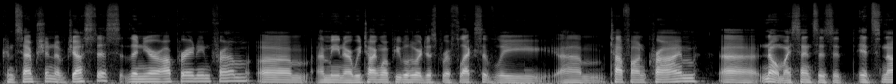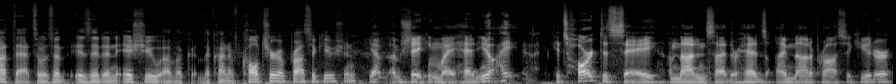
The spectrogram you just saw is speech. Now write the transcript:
conception of justice than you're operating from? Um, I mean, are we talking about people who are just reflexively um, tough on crime? Uh, no, my sense is it, it's not that. So is it is it an issue of a, the kind of culture of prosecution? Yeah, I'm shaking my head. You know, I it's hard to say. I'm not inside their heads. I'm not a prosecutor.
